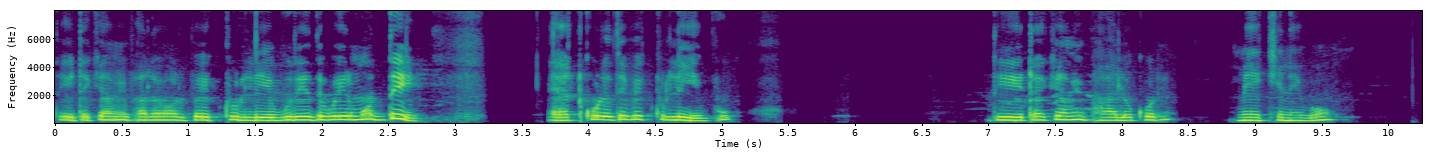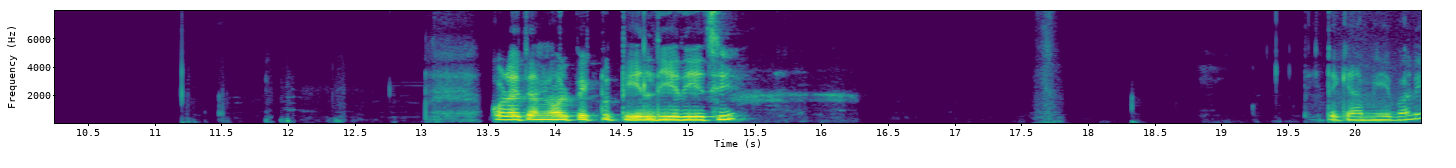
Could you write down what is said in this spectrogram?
তো এটাকে আমি ভালো অল্প একটু লেবু দিয়ে দেবো এর মধ্যে। অ্যাড করে দেবে একটু লেবু। দিয়ে এটাকে আমি ভালো করে মেখে নেব। কড়াইতে আমি অল্প একটু তেল দিয়ে দিয়েছি। এটাকে আমি এবারে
